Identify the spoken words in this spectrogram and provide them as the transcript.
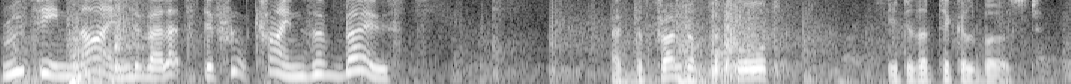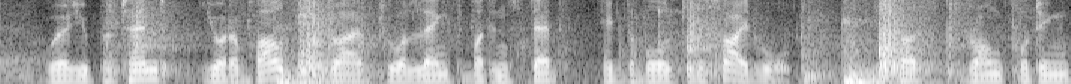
Routine 9 develops different kinds of boasts. At the front of the court, it is a trickle boast, where you pretend you are about to drive to a length but instead hit the ball to the side wall, thus wrong footing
